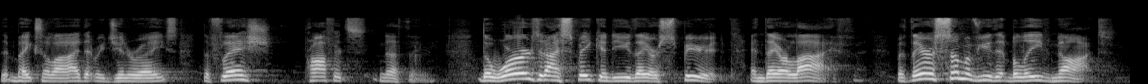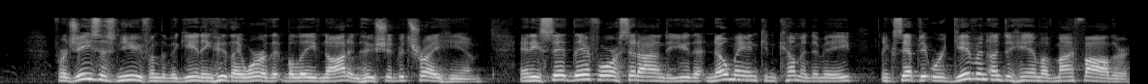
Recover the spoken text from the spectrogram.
that makes alive, that regenerates. The flesh profits nothing. The words that I speak unto you, they are spirit and they are life. But there are some of you that believe not. For Jesus knew from the beginning who they were that believed not and who should betray him. And he said, Therefore said I unto you that no man can come unto me except it were given unto him of my Father.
